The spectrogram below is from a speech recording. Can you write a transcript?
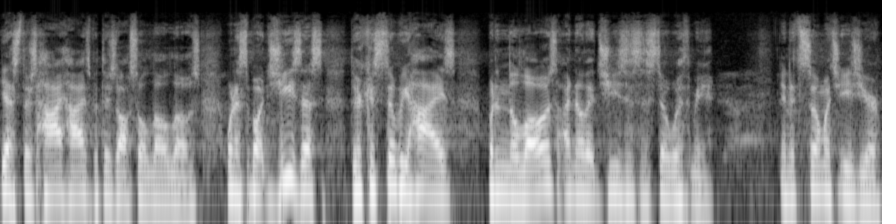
yes, there's high highs, but there's also low lows. When it's about Jesus, there can still be highs, but in the lows, I know that Jesus is still with me. And it's so much easier.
